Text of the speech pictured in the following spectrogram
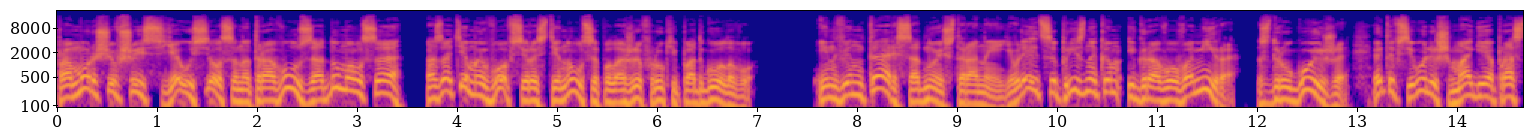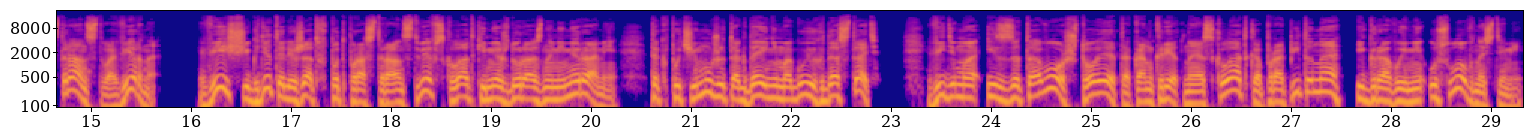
Поморщившись, я уселся на траву, задумался, а затем и вовсе растянулся, положив руки под голову. Инвентарь, с одной стороны, является признаком игрового мира, с другой же, это всего лишь магия пространства, верно? Вещи где-то лежат в подпространстве, в складке между разными мирами. Так почему же тогда я не могу их достать? Видимо, из-за того, что эта конкретная складка пропитана игровыми условностями.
